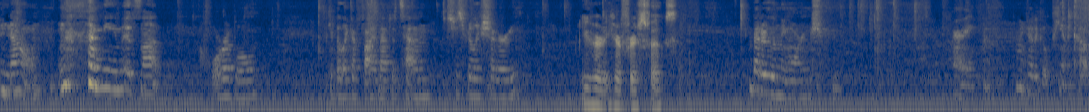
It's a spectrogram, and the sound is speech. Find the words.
No, I mean it's not horrible. Give it like a five out of ten. It's just really sugary. You heard it here first, folks. Better than the orange. All right, I gotta go pee in a cup.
